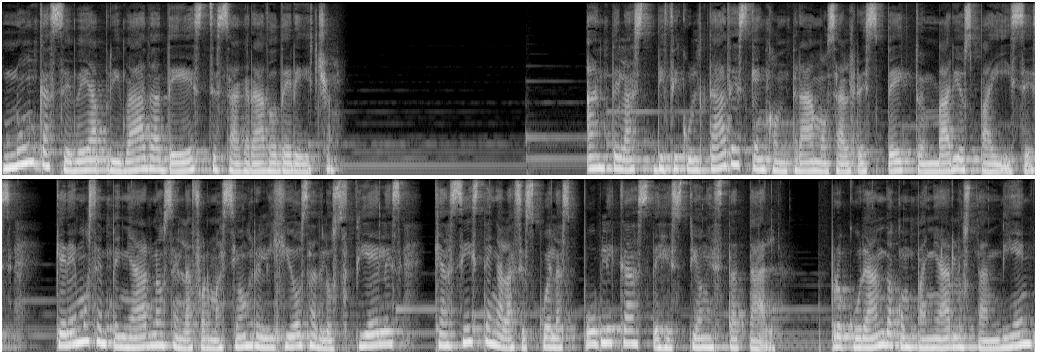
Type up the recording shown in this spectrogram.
nunca se vea privada de este sagrado derecho. Ante las dificultades que encontramos al respecto en varios países, queremos empeñarnos en la formación religiosa de los fieles que asisten a las escuelas públicas de gestión estatal, procurando acompañarlos también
